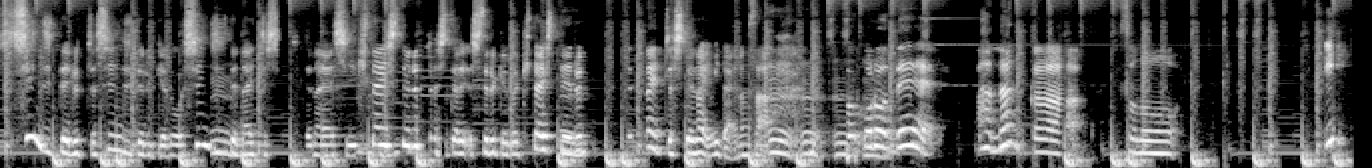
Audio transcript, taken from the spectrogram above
信じてるっちゃ信じてるけど信じてないっちゃ信じてないし、期待してるっちゃしてしてるけど期待してる、ないっちゃしてないみたいなさ、ところであなんかその1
